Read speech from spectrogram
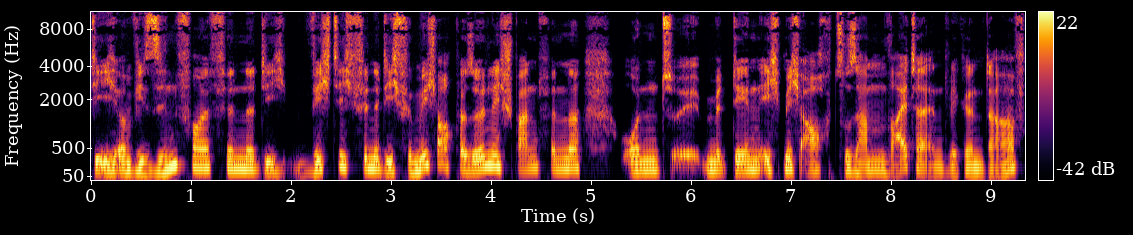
die ich irgendwie sinnvoll finde, die ich wichtig finde, die ich für mich auch persönlich spannend finde und mit denen ich mich auch zusammen weiterentwickeln darf.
